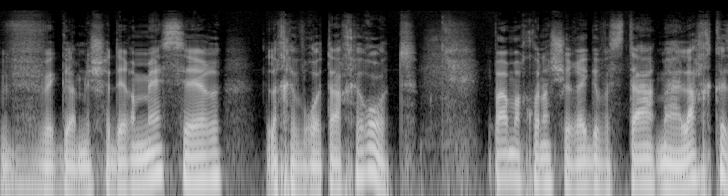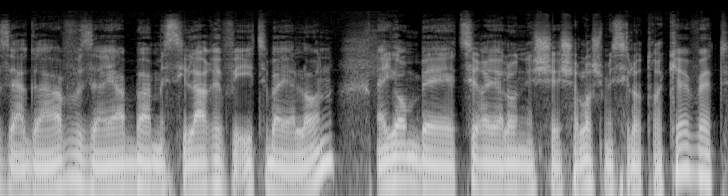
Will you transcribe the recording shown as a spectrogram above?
וגם לשדר מסר לחברות האחרות. פעם האחרונה שרגב עשתה מהלך כזה אגב, זה היה במסילה הרביעית באיילון. היום בציר איילון יש שלוש מסילות רכבת,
